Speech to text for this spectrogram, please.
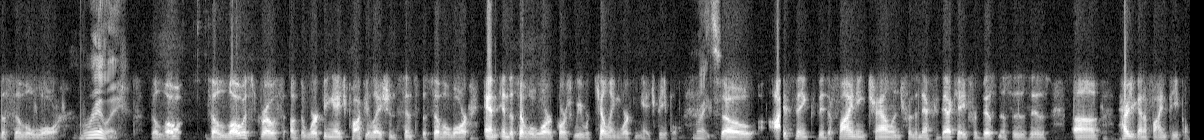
the Civil War. Really? The low the lowest growth of the working age population since the Civil War. And in the Civil War, of course, we were killing working age people. Right. So I think the defining challenge for the next decade for businesses is uh, how are you going to find people?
